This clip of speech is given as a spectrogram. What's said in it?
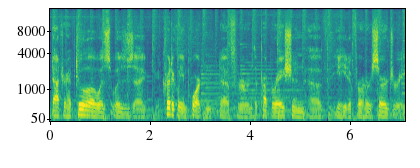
Dr. Heptulla was, was uh, critically important uh, for the preparation of Yahida for her surgery.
